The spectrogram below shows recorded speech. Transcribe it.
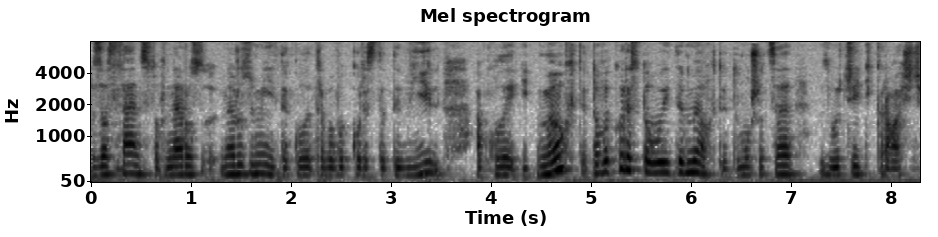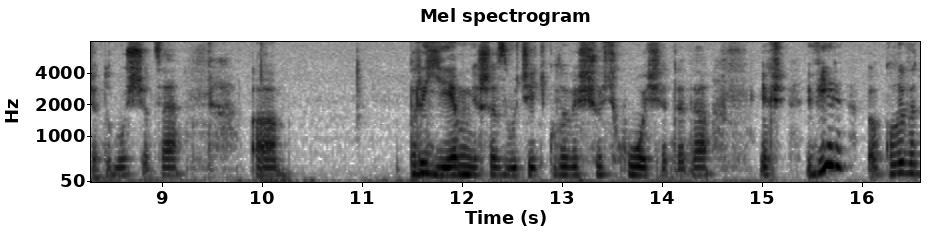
за сенсом не, роз, не розумієте, коли треба використати віль, а коли möchte, то використовуйте möchte, тому що це звучить краще, тому що це е, приємніше звучить, коли ви щось хочете. Да? Якщо віль, коли ви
